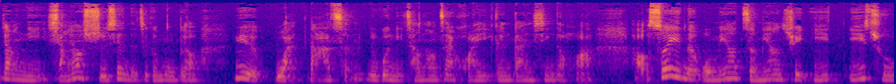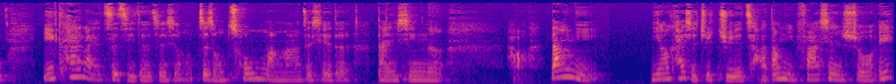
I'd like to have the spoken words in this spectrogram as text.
让你想要实现的这个目标越晚达成。如果你常常在怀疑跟担心的话，好，所以呢，我们要怎么样去移移除、移开来自己的这种这种匆忙啊这些的担心呢？好，当你。你要开始去觉察，当你发现说，诶，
